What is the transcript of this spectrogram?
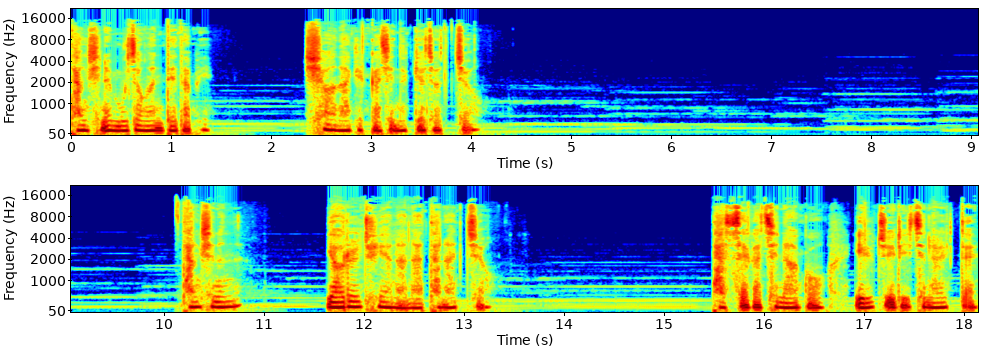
당신의 무정한 대답이 시원하게까지 느껴졌죠. 당신은 열흘 뒤에나 나타났죠. 닷새가 지나고 일주일이 지날 때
